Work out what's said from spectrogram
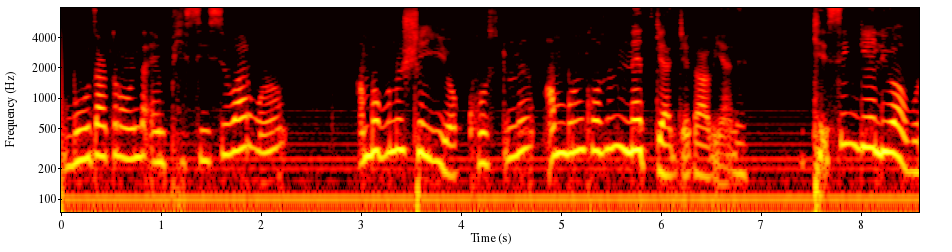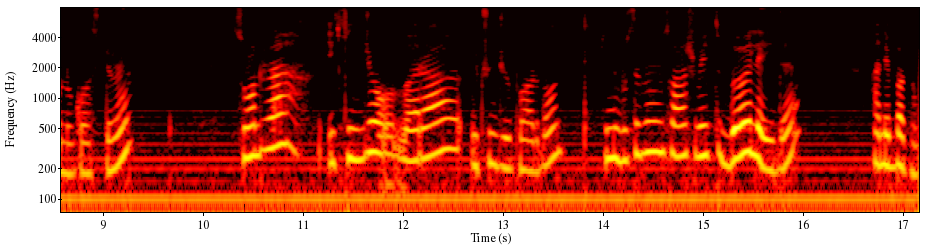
bu zaten oyunda NPC'si var bunun. Ama bunun şeyi yok kostümü ama bunun kostümü net gelecek abi yani. Kesin geliyor bunun kostümü. Sonra ikinci olarak üçüncü pardon. Şimdi bu sezonun savaş bileti böyleydi. Hani bakın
